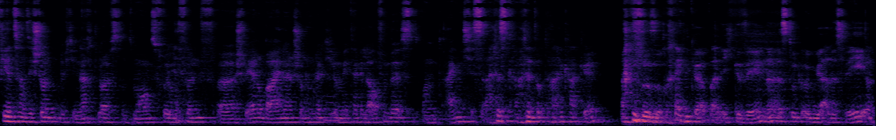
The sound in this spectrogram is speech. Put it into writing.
24 Stunden durch die Nacht läufst und morgens früh um fünf äh, schwere Beine schon 100 Kilometer gelaufen bist und eigentlich ist alles gerade total kacke, also so rein körperlich gesehen, ne? es tut irgendwie alles weh und,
